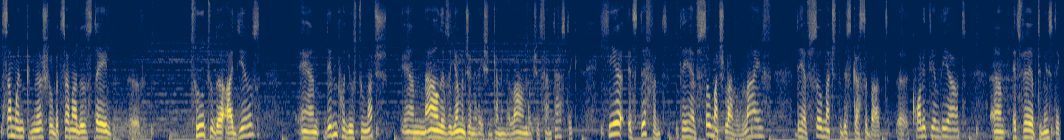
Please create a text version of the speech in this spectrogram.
Some went commercial, but some others stayed uh, true to their ideals and didn't produce too much. And now there's a younger generation coming along, which is fantastic. Here it's different. They have so much love of life. They have so much to discuss about uh, quality of the art. Um, it's very optimistic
